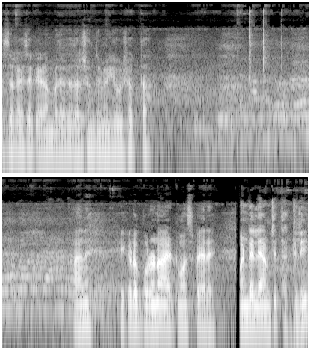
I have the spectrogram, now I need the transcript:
असं काहीसं केळंबद्याचं दर्शन तुम्ही घेऊ शकता. आणि इकडं पूर्ण ॲटमॉस्फिअर आहे. मंडळी आमची थकली.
